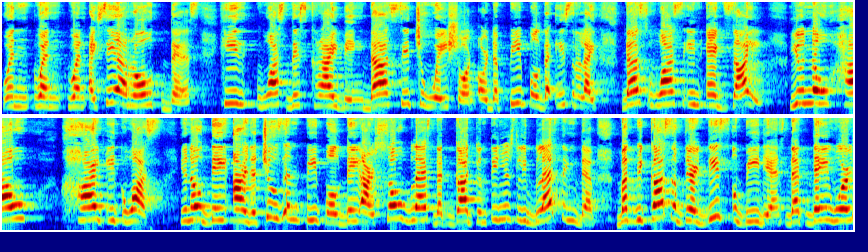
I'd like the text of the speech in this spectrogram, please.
When, when, when Isaiah wrote this, he was describing the situation or the people, the Israelites, that was in exile. You know how hard it was. You know, they are the chosen people. They are so blessed that God continuously blessing them. But because of their disobedience, that they were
